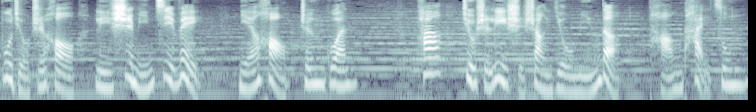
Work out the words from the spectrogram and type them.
不久之后，李世民继位，年号贞观，他就是历史上有名的唐太宗。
